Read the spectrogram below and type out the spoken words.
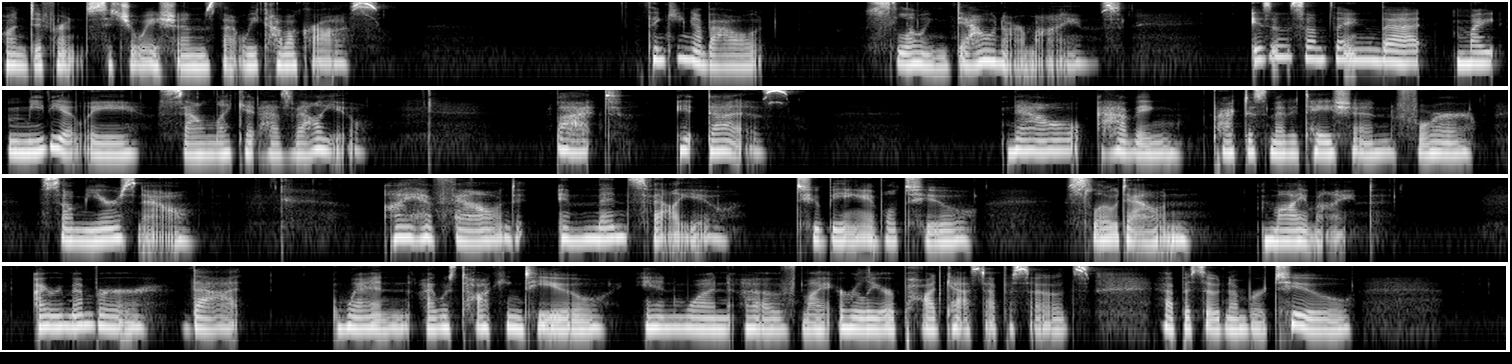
on different situations that we come across. Thinking about slowing down our minds isn't something that might immediately sound like it has value, but it does. Now, having practiced meditation for some years now, I have found immense value to being able to slow down my mind. I remember that when I was talking to you in one of my earlier podcast episodes, episode number two,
